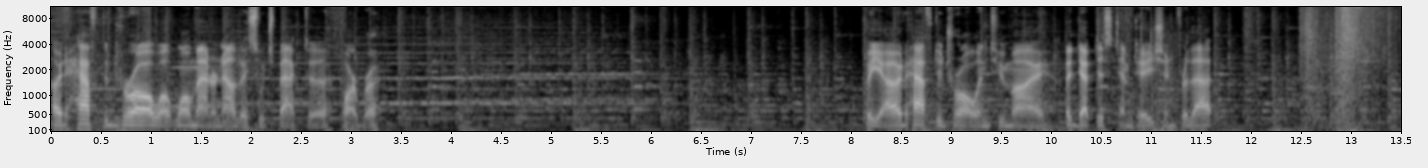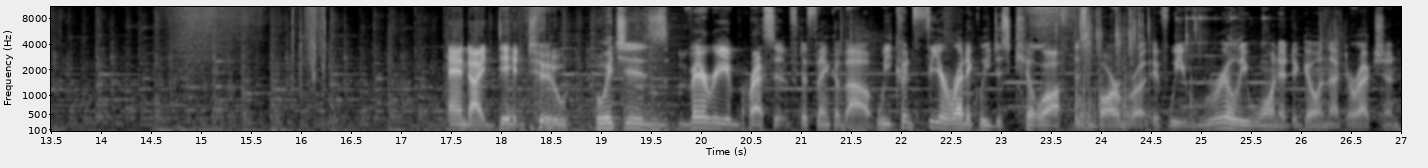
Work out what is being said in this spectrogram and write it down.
I'd have to draw... Well, won't matter now. They switch back to Barbara. But yeah, I'd have to draw into my Adeptus Temptation for that. And I did too, which is very impressive to think about. We could theoretically just kill off this Barbara if we really wanted to go in that direction.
